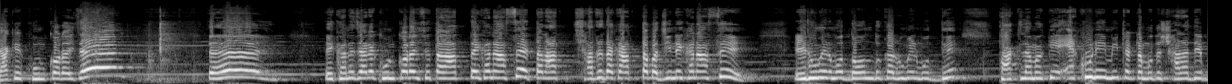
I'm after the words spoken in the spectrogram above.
যাকে খুন করা হয়েছে এই, এখানে যারা খুন করা হয়েছে তার আত্মা এখানে আছে, তার সাথে তাকে আত্মা বা জিন এখানে আছে। এই রুমের মধ্যে, অন্ধকার রুমের মধ্যে থাকলে আমাকে এখন এই মিটারটার মধ্যে সারা দেব।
